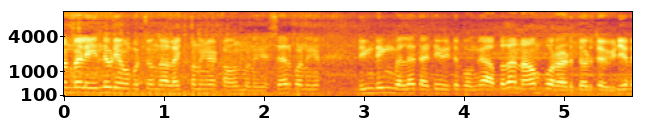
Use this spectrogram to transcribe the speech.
நண்பர்களே இந்த வீடியோ பிடிச்சிருந்தா லைக் பண்ணுங்கள் கமெண்ட் பண்ணுங்கள் ஷேர் பண்ணுங்கள் டிங் டிங் பெல்லை தட்டி விட்டு போங்க. அப்போ தான் நான் போகிற அடுத்தடுத்த வீடியோ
